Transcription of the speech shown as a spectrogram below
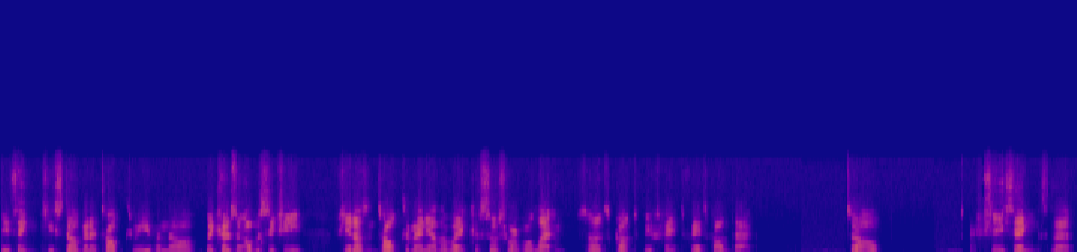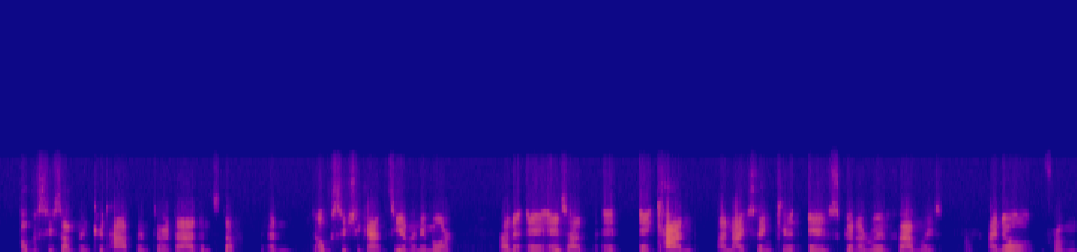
"Do you think he's still going to talk to me?" Even though, because obviously she she doesn't talk to him any other way because social work won't let him. So it's got to be face to face contact. So she thinks that obviously something could happen to her dad and stuff, and obviously she can't see him anymore. And it, it is a it it can, and I think it is going to ruin families. I know from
